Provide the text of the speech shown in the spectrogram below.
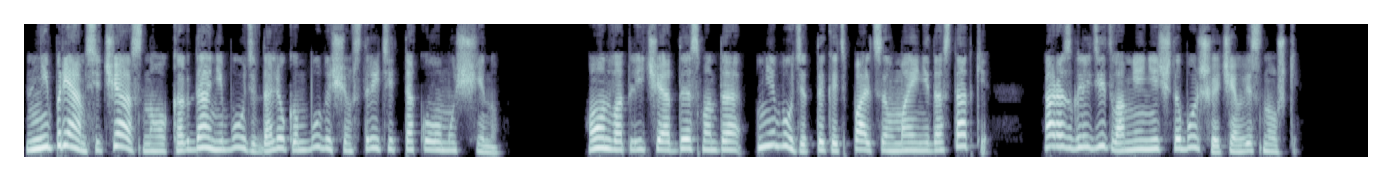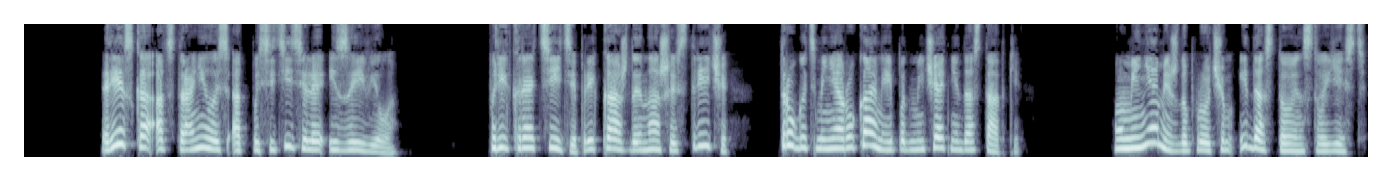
Не прямо сейчас, но когда-нибудь в далеком будущем встретить такого мужчину. Он, в отличие от Десмонда, не будет тыкать пальцем в мои недостатки, а разглядит во мне нечто большее, чем веснушки резко отстранилась от посетителя и заявила. «Прекратите при каждой нашей встрече трогать меня руками и подмечать недостатки. У меня, между прочим, и достоинство есть».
